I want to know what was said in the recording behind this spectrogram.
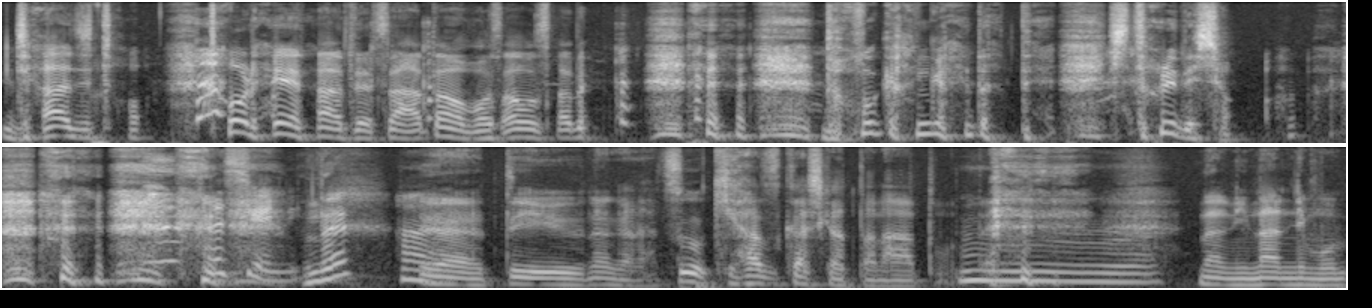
ジャージとトレーナーでさ頭ボサボサで。どう考えたって一人でしょ。確かに。ね、はい。っていうなんかねすごい気恥ずかしかったなとう思って。何何にも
